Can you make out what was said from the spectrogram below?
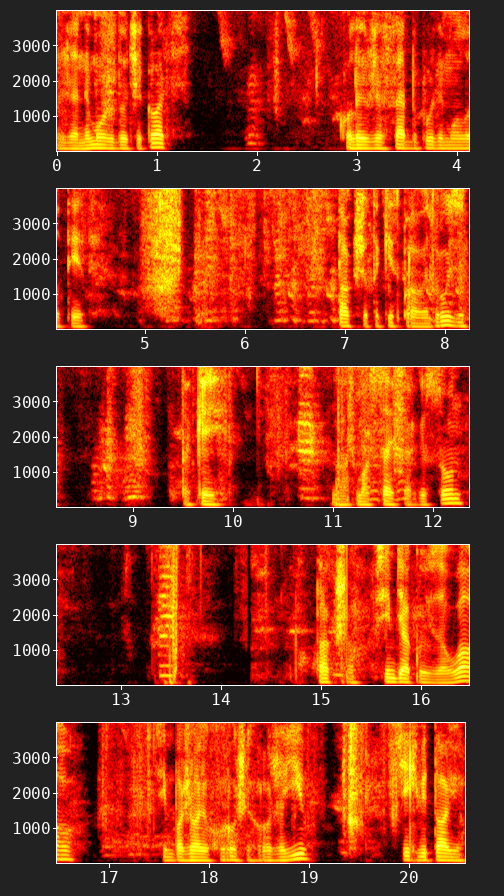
Вже не можу дочекатися, коли вже в себе буде молотити. Так що такі справи, друзі. Такий наш Масей Фергюсон. Так що, всім дякую за увагу. Всім бажаю хороших врожаїв. Всіх вітаю,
